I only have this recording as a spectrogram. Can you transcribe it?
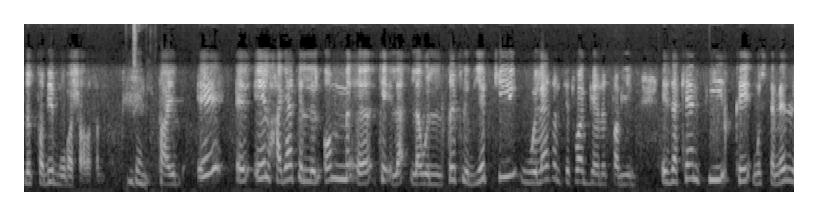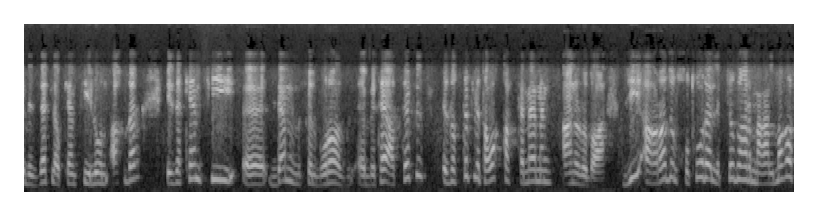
للطبيب مباشرة. جميل. طيب إيه إيه الحاجات اللي الأم آه، تقلق لو الطفل بيبكي ولازم تتوجه للطبيب؟ إذا كان في قيء مستمر بالذات لو كان في لون أخضر إذا كان في آه، دم في البراز آه، بتاع الطفل إذا الطفل توقف تماما عن الرضاعة. دي أعراض الخطورة اللي بتظهر مع المغص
